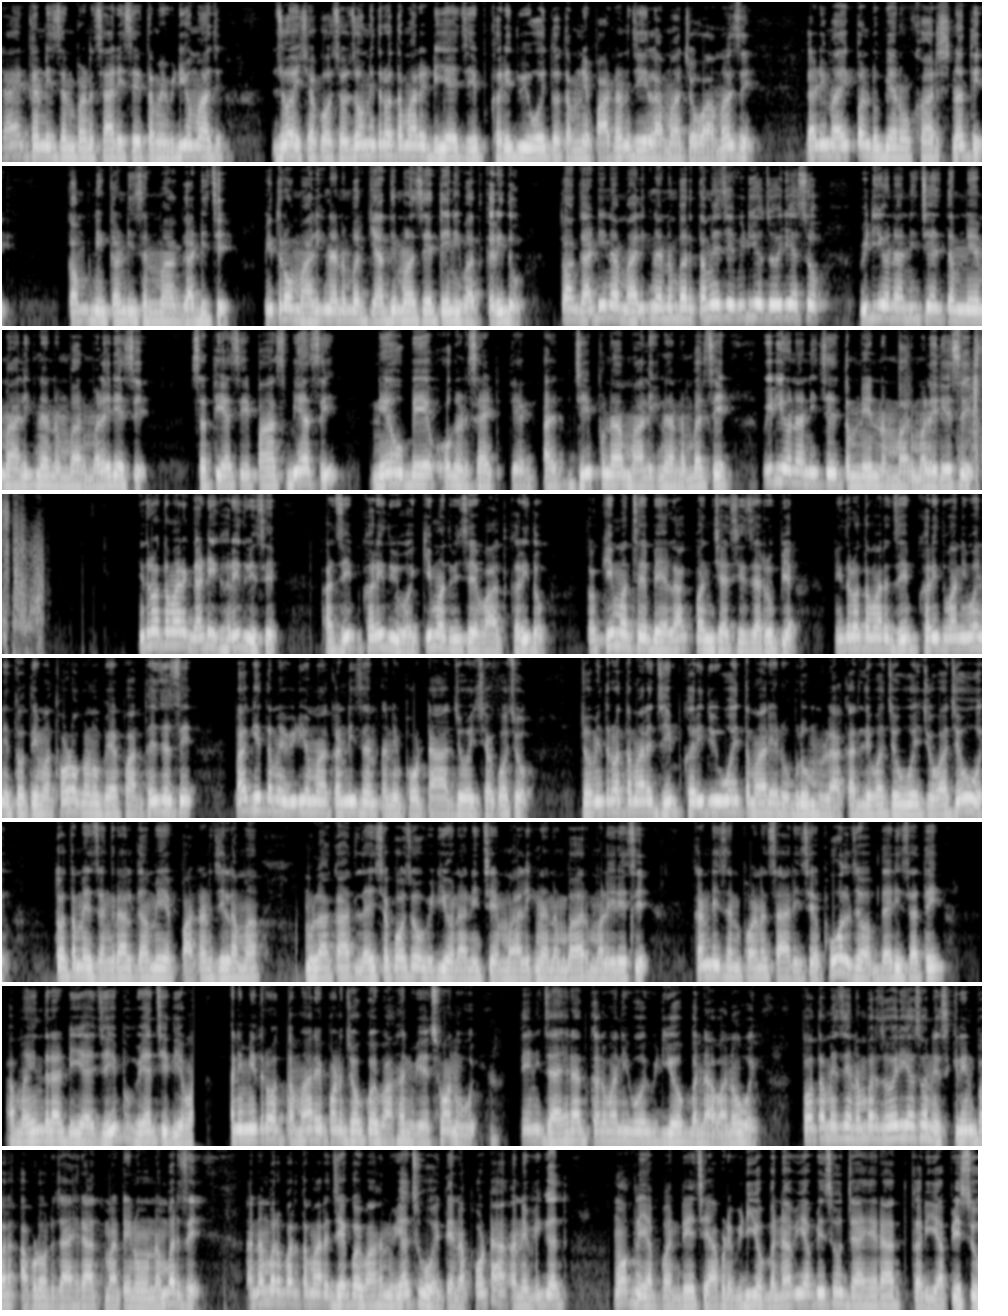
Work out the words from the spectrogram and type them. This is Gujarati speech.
ટાયર કન્ડિશન પણ સારી છે, તમે વિડીયોમાં જ જોઈ શકો છો. જો મિત્રો તમારે ડીઆઈ જીપ ખરીદવી હોય તો તમને પાટણ જિલ્લામાં જોવા મળશે. ગાડીમાં એક પણ રૂપિયાનો ખર્ચ નથી. કંપની કન્ડિશનમાં ગાડી છે. મિત્રો, માલિકના નંબર ક્યાંથી મળશે તેની વાત કરી દઉં. તો આ ગાડીના માલિકના નંબર તમે જે વીડિયો જોઈ રહ્યા છો, વિડીયોના નીચે જ તમને માલિકના નંબર મળી રહેશે. સત્યાસી પાંચ બ્યાસી નેવું બે ઓગણસાઠ તે આ જીપના માલિકના નંબર છે, વિડીયોના નીચે તમને નંબર મળી રહેશે. મિત્રો, તમારે ગાડી ખરીદવી છે, આ જીપ ખરીદવી હોય, કિંમત વિશે વાત કરી દો તો કિંમત છે બે લાખ પંચ્યાસી હજાર રૂપિયા. મિત્રો, તમારે જીપ ખરીદવાની હોય ને, તો તેમાં થોડો ઘણો ફેરફાર થઈ જશે. બાકી તમે વિડીયોમાં કન્ડિશન અને ફોટા જોઈ શકો છો. જો મિત્રો, તમારે જીપ ખરીદવી હોય, તમારે રૂબરૂ મુલાકાત લેવા જવું હોય, જોવા જવું હોય, તો તમે જંગરાલ ગામે, પાટણ જિલ્લામાં મુલાકાત લઈ શકો છો. વિડીયોના નીચે માલિકના નંબર મળી રહેશે. કન્ડિશન પણ સારી છે. ફૂલ જવાબદારી સાથે આ મહિન્દ્રા ડીઆઈ જીપ વેચી દેવા અને મિત્રો, તમારે પણ જો કોઈ વાહન વેચવાનું હોય, તેની જાહેરાત કરવાની હોય, વીડિયો બનાવવાનો હોય, તો તમે જે નંબર જોઈ રહ્યા છો ને, સ્ક્રીન પર આપણો જાહેરાત માટેનો નંબર છે. આ નંબર પર તમારે જે કોઈ વાહન વેચવું હોય, તેના ફોટા અને વિગત મોકલી આપવાની રહે છે. આપણે વીડિયો બનાવી આપીશું, જાહેરાત કરી આપીશું.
